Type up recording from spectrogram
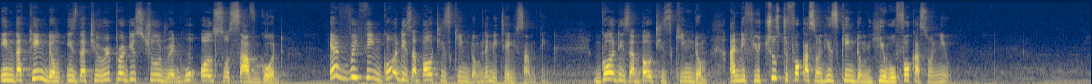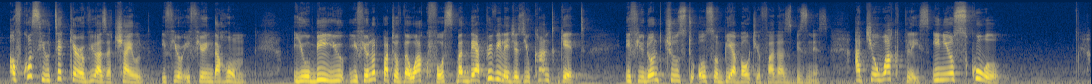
in the kingdom is that you reproduce children who also serve God. Everything, God is about his kingdom. Let me tell you something. God is about his kingdom. And if you choose to focus on his kingdom, he will focus on you. Of course, he'll take care of you as a child if you're, if you're in the home. You'll be, you, if you're not part of the workforce, but there are privileges you can't get if you don't choose to also be about your father's business. At your workplace, in your school,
